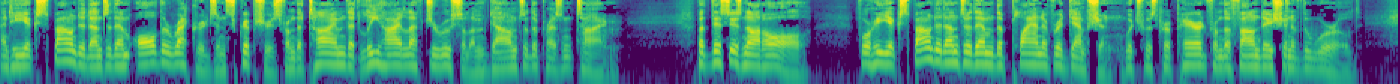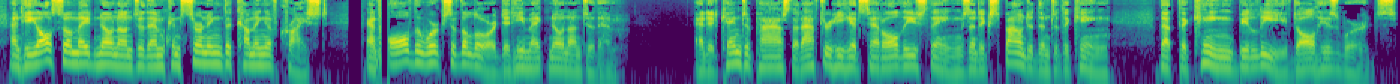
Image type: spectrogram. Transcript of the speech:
and he expounded unto them all the records and scriptures from the time that Lehi left Jerusalem down to the present time. But this is not all, for he expounded unto them the plan of redemption, which was prepared from the foundation of the world. And he also made known unto them concerning the coming of Christ, and all the works of the Lord did he make known unto them. And it came to pass that after he had said all these things and expounded them to the king, that the king believed all his words.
